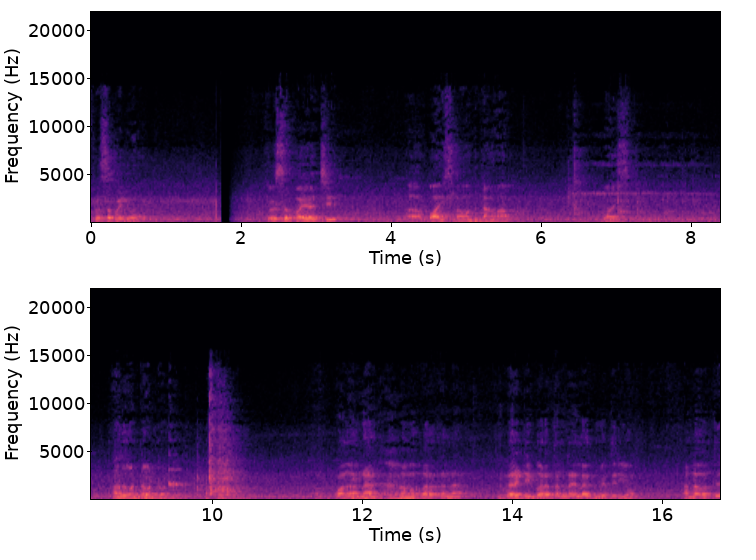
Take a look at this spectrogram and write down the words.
ஃப்ரெஷ்ஷப் ஆகிட்டு வரோம். ஃப்ரெஷ்ஷப் ஆயாச்சு. பாய்ஸ்லாம் வந்துட்டாங்களாம். பாய்ஸ் அது வந்துட்டு வந்துட்டு வந்துட்டு. வாங்க அண்ணன் நம்ம பரத் அண்ணன் வெரைட்டி பரத் அண்ணன் எல்லாருக்குமே தெரியும். அண்ணன் வந்து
